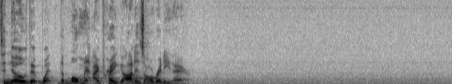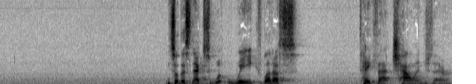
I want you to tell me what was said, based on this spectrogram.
to know that what the moment I pray, God is already there. And so, this next w- week, let us take that challenge there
